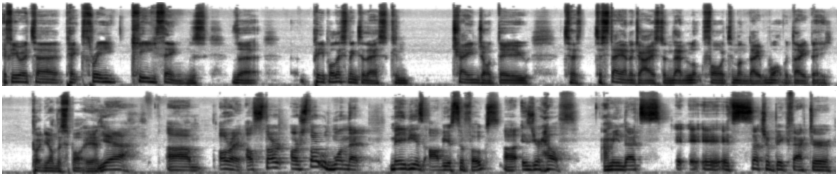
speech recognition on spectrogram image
If you were to pick three key things that people listening to this can change or do to to stay energized and then look forward to Monday, what would they be? Putting you on the spot here. Yeah. Um, all right. I'll start. I'll start with one that maybe is obvious to folks uh, is your health. I mean, that's it, it, it's such a big factor,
